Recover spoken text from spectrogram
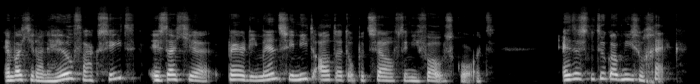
En wat je dan heel vaak ziet, is dat je per dimensie niet altijd op hetzelfde niveau scoort. En dat is natuurlijk ook niet zo gek.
